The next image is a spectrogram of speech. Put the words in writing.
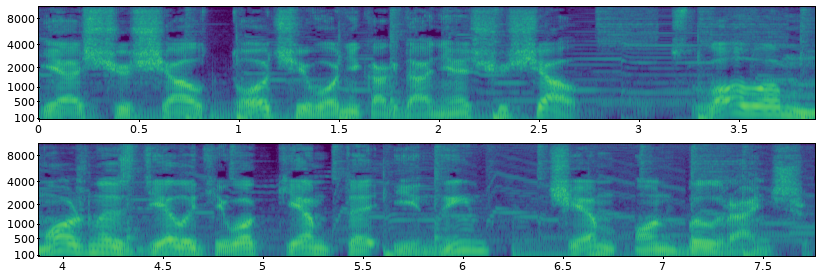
и ощущал то, чего никогда не ощущал. Словом, можно сделать его кем-то иным, чем он был раньше.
